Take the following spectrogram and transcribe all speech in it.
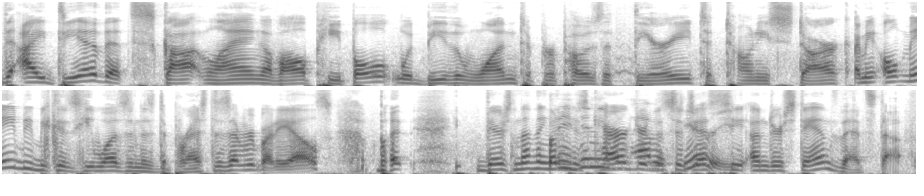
the idea that Scott Lang of all people would be the one to propose a theory to Tony Stark. I mean, oh, maybe because he wasn't as depressed as everybody else, but there's nothing But in his character have that suggests theory. he understands that stuff.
